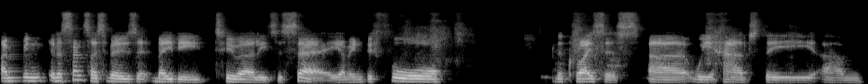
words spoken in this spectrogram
I, mean, in a sense, I suppose it may be too early to say. I mean, before the crisis, uh, we had the um,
